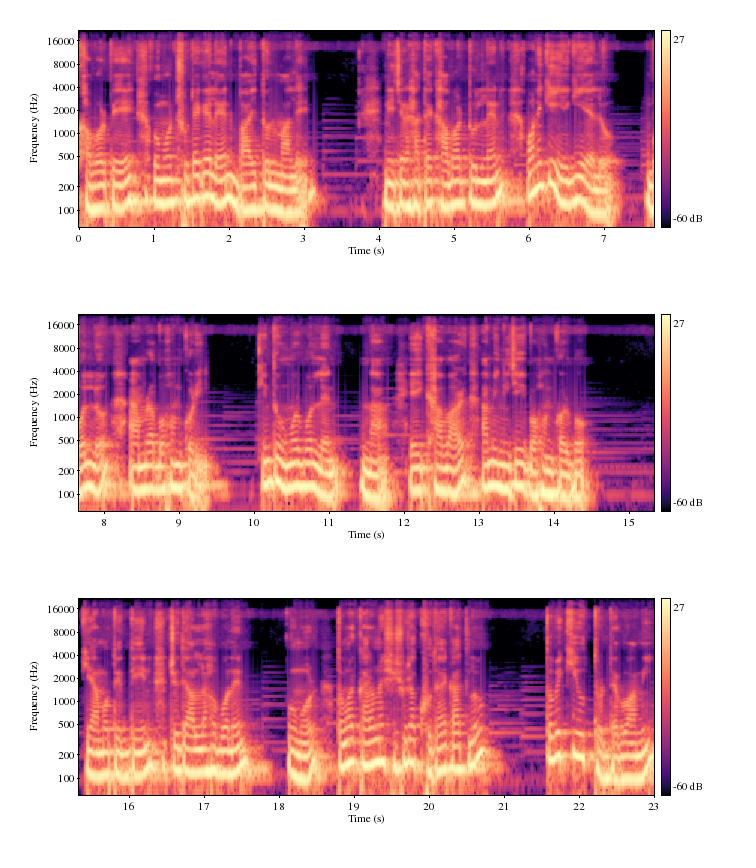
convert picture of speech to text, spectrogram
খবর পেয়ে উমর ছুটে গেলেন বাইতুল মালে। নিজের হাতে খাবার তুললেন, অনেকেই এগিয়ে এলো। বলল, আমরা বহন করি। কিন্তু উমর বললেন, না, এই খাবার আমি নিজেই বহন করব। কিয়ামতের দিন যদি আল্লাহ বলেন উমর, তোমার কারণে শিশুরা ক্ষুধায় কাঁদল। তবে কি উত্তর দেব আমি?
